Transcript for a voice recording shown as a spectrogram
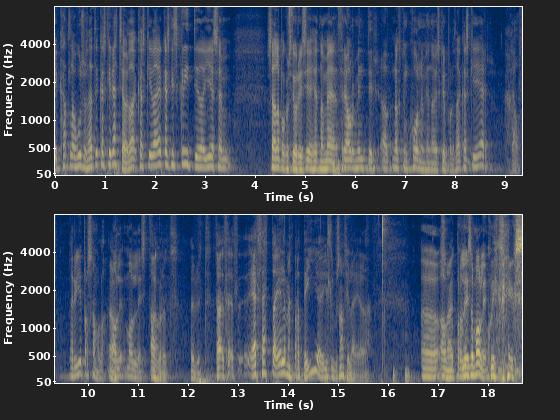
ég kalla á húsum, þetta er kannski rétt hjá þér. Það, það er kannski skrítið að ég sem Sælabankastjóri sé hérna með þrjár myndir af nögtum konum hérna við skrifbúru, það kannski er já, það er ég bara sammála, Já. máli, máli leist akkurat. Það, er þetta element bara að deyja í íslensku samfélagi eða? Uh, að bara leysa málin Quick fix,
